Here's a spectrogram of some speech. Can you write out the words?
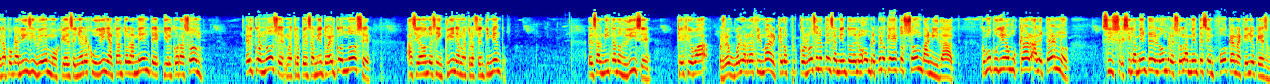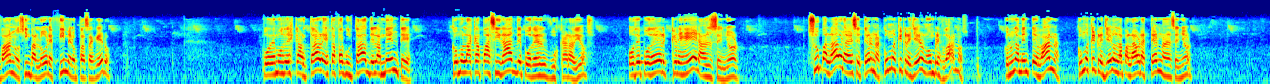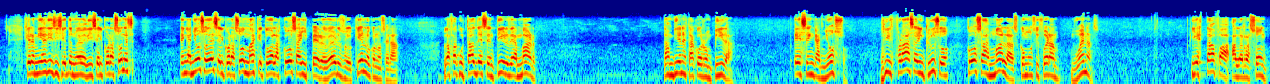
En Apocalipsis vemos que el Señor escudriña tanto la mente y el corazón. Él conoce nuestros pensamientos, Él conoce hacia dónde se inclinan nuestros sentimientos. El salmista nos dice que Jehová vuelve a reafirmar que los, conoce los pensamientos de los hombres, pero que estos son vanidad. ¿Cómo pudieran buscar al Eterno si, si, la mente del hombre solamente se enfoca en aquello que es vano, sin valor, efímero, pasajero? Podemos descartar esta facultad de la mente como la capacidad de poder buscar a Dios o de poder creer al Señor. Su palabra es eterna. ¿Cómo es que creyeron hombres vanos? Con una mente vana. ¿Cómo es que creyeron la palabra eterna del Señor? Jeremías 17:9 dice, el corazón es engañoso es el corazón más que todas las cosas y perverso. ¿Quién lo conocerá? La facultad de sentir, de amar, también está corrompida. Es engañoso. Disfraza incluso cosas malas como si fueran buenas. Y estafa a la razón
